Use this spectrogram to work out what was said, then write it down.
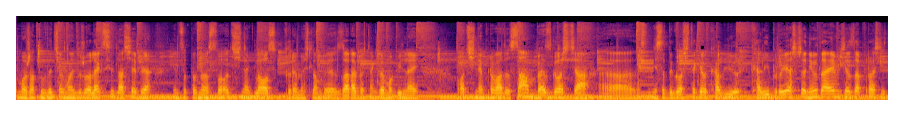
i można tu wyciągnąć dużo lekcji dla siebie, więc na pewno jest to odcinek dla osób, które myślą, by zarabiać na grze mobilnej. Odcinek prowadzę sam, bez gościa. E, niestety gości takiego kalibru jeszcze nie udaje mi się zaprosić,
